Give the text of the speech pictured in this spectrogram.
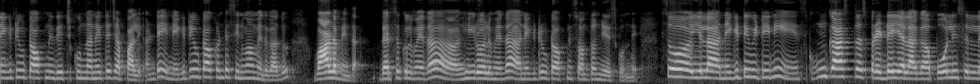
నెగిటివ్ టాక్ని తెచ్చుకుందని అయితే చెప్పాలి. అంటే నెగిటివ్ టాక్ అంటే సినిమా మీద కాదు వాళ్ళ మీద దర్శకుల మీద హీరోల మీద నెగిటివ్ టాక్ని సొంతం చేసుకుంది. సో ఇలా నెగిటివిటీని ఇంకాస్త స్ప్రెడ్ అయ్యేలాగా పోలీసుల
